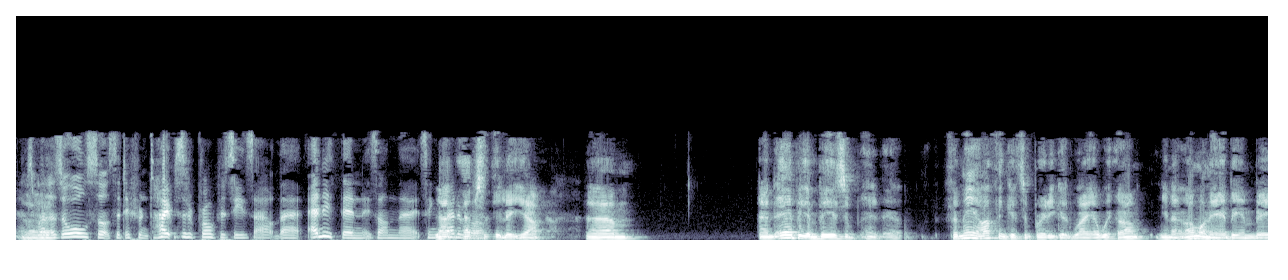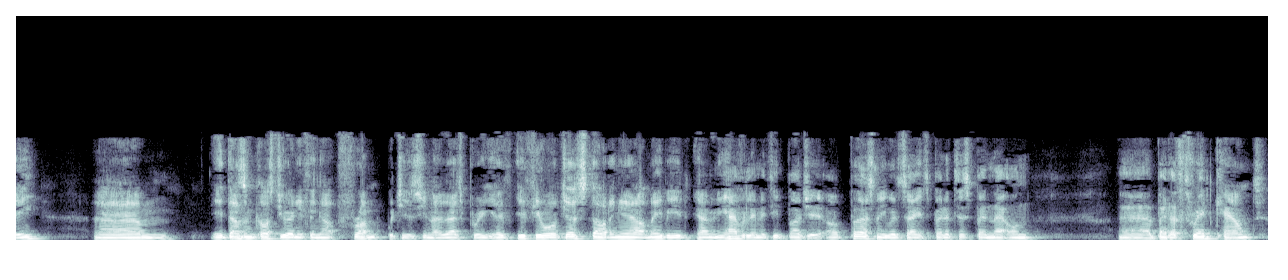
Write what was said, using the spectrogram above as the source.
As uh, well as all sorts of different types of properties out there. Anything is on there. It's incredible. absolutely, yeah. Um, and Airbnb is, a, uh, for me, I think it's a pretty good way. I, am you know, I'm on Airbnb. Um, it doesn't cost you anything up front, which is, you know, that's pretty, if, if you're just starting out, maybe you only have a limited budget. I personally would say it's better to spend that on uh, a better thread count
